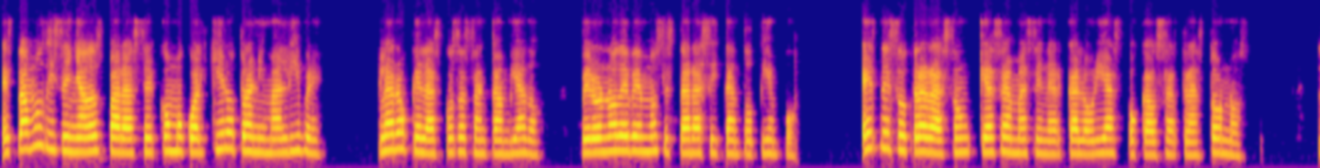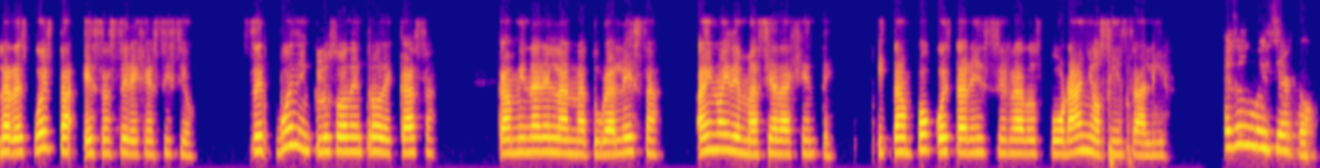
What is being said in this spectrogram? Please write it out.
Estamos diseñados para ser como cualquier otro animal libre. Claro que las cosas han cambiado, pero no debemos estar así tanto tiempo. Esta es otra razón que hace almacenar calorías o causar trastornos. La respuesta es hacer ejercicio. Se puede incluso dentro de casa, caminar en la naturaleza. Ahí no hay demasiada gente. Y tampoco estar encerrados por años sin salir. Eso es muy cierto.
